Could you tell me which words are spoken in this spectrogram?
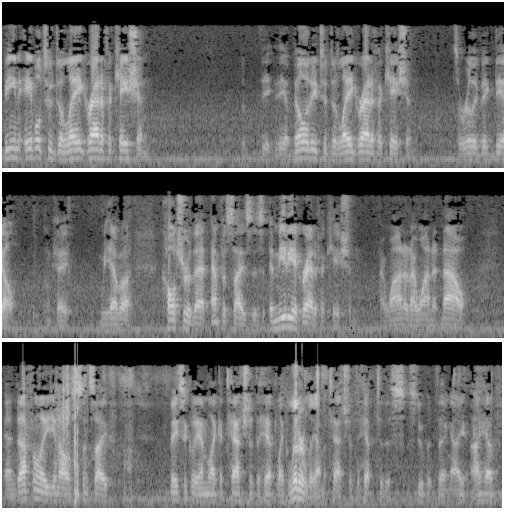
being able to delay gratification. The, the ability to delay gratification. It's a really big deal. Okay? We have a culture that emphasizes immediate gratification. I want it, I want it now. And definitely, you know, since I've basically I'm like attached at the hip, like literally I'm attached at the hip to this stupid thing. I, I have,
